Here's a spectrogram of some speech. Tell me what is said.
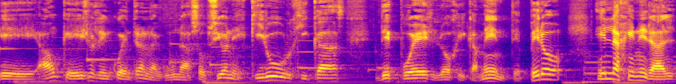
eh, aunque ellos le encuentran algunas opciones quirúrgicas después, lógicamente. Pero en la general,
